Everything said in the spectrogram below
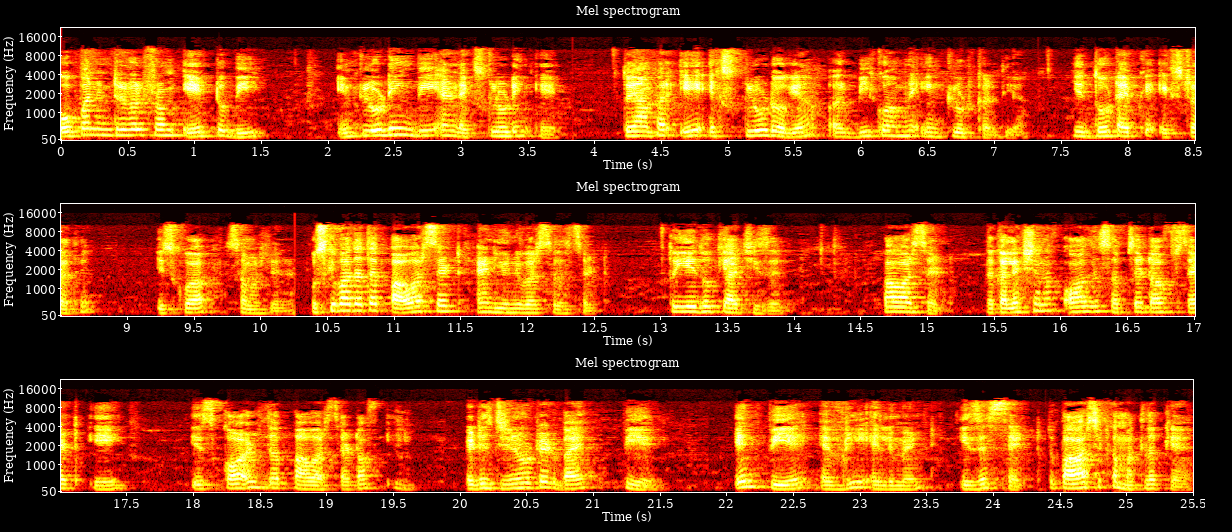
open interval from a to b including b and excluding a तो यहाँ पर ए एक्सक्लूड हो गया और बी को हमने इंक्लूड कर दिया। ये दो टाइप के एक्स्ट्रा थे, इसको आप समझ लेना। उसके बाद आता है power set and universal set तो ये दो क्या चीज़ है? Power set collection of all the subset of set A is called the power set of A it is denoted by P A in P every element is a set तो पावर सेट का मतलब क्या है?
